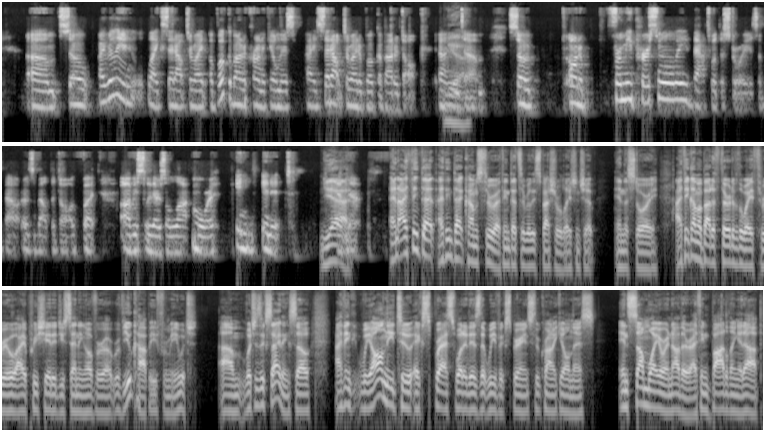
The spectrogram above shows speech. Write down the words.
Um, so I really didn't like set out to write a book about a chronic illness. I set out to write a book about a dog, and yeah. um, so on a for me personally, that's what the story is about. It's about the dog, but obviously there's a lot more in in it. Yeah, and I think that I think that comes through. I think that's a really special relationship in the story. I think I'm about a third of the way through. I appreciated you sending over a review copy for me, which um, which is exciting. So I think we all need to express what it is that we've experienced through chronic illness in some way or another. I think bottling it up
